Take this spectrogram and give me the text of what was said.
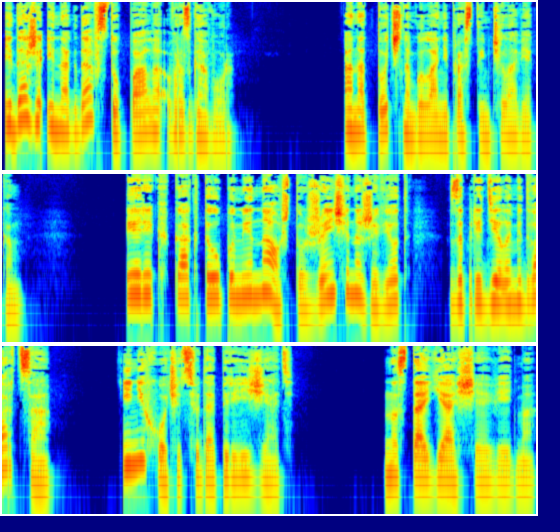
и даже иногда вступала в разговор. Она точно была непростым человеком. Эрик как-то упоминал, что женщина живет за пределами дворца и не хочет сюда переезжать. Настоящая ведьма.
